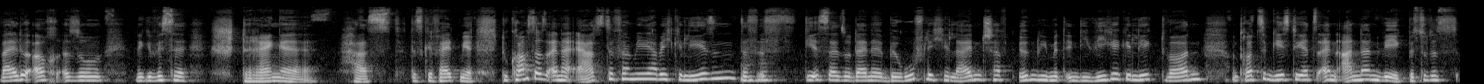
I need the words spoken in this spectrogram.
weil du auch so eine gewisse Strenge hast. Das gefällt mir. Du kommst aus einer Ärztefamilie, habe ich gelesen. Das mhm. ist, die ist also deine berufliche Leidenschaft irgendwie mit in die Wiege gelegt worden. Und trotzdem gehst du jetzt einen anderen Weg. Bist du das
